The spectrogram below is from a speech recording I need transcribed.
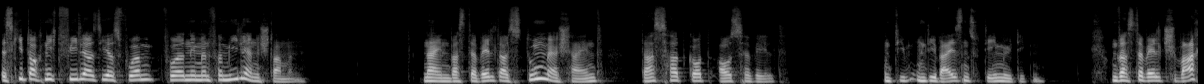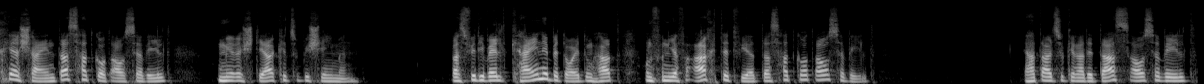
Es gibt auch nicht viele, die aus vornehmen Familien stammen. Nein, was der Welt als dumm erscheint, das hat Gott auserwählt, um die, um die Weisen zu demütigen. Und was der Welt schwach erscheint, das hat Gott auserwählt, um ihre Stärke zu beschämen. Was für die Welt keine Bedeutung hat und von ihr verachtet wird, das hat Gott auserwählt. Er hat also gerade das auserwählt,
